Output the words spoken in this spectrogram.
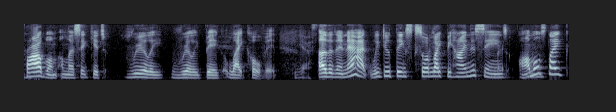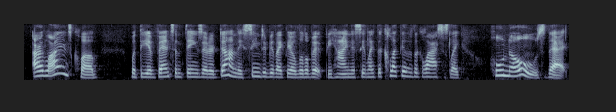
problem unless it gets really, really big, like COVID. Yes. Other than that, we do things sort of like behind the scenes, almost Mm-hmm. like our Lions Club with the events and things that are done. They seem to be like they're a little bit behind the scene, like the collecting of the glasses. Like, who knows that,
